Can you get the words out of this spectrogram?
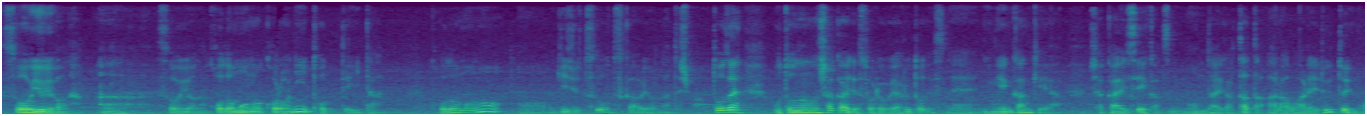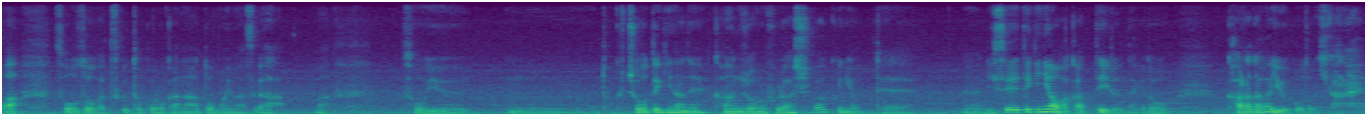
そういうような、うん、そういうような子どもの頃にとっていた子どもの技術を使うようになってしまう。当然大人の社会でそれをやるとですね人間関係や社会生活に問題が多々現れるというのは想像がつくところかなと思いますが、まあ、そういう、うん、特徴的なね感情のフラッシュバックによって、うん、理性的には分かっているんだけど体が言うことを聞かない。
